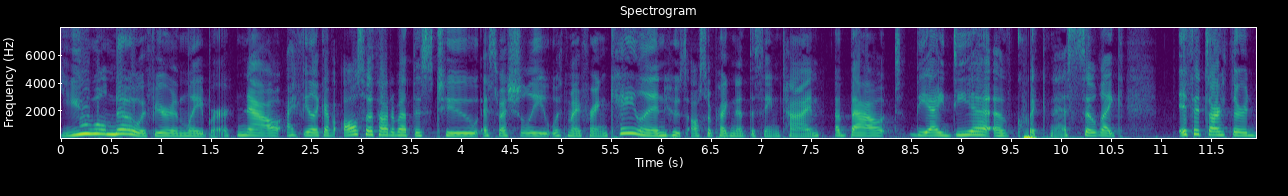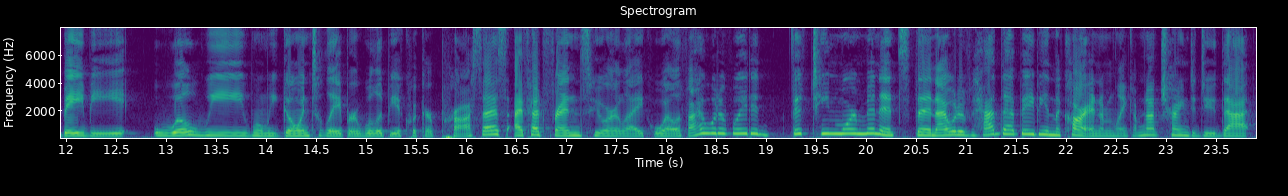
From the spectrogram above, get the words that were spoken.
you will know if you're in labor. Now, I feel like I've also thought about this too, especially with my friend Kaylin, who's also pregnant at the same time, about the idea of quickness. So, like, if it's our third baby, will we when we go into labor will it be a quicker process i've had friends who are like well if i would have waited 15 more minutes, then I would have had that baby in the car. And I'm like, I'm not trying to do that.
